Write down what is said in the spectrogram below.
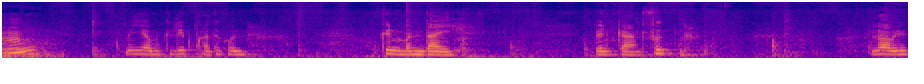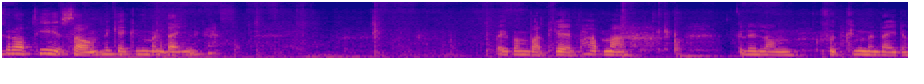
อืม ไม่ยอมคลิปค่ะทุกคน ขึ้นบันได เป็นการฝึก รอบนี้ก็รอบที่สองที่แกขึ้นบันไดนะคะ ไปบำบัดแก่ภาพมา ก็เลยลองฝึกขึ้นบันไดดู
